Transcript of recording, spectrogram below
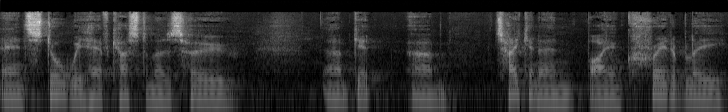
And still, we have customers who um, get um, taken in by incredibly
